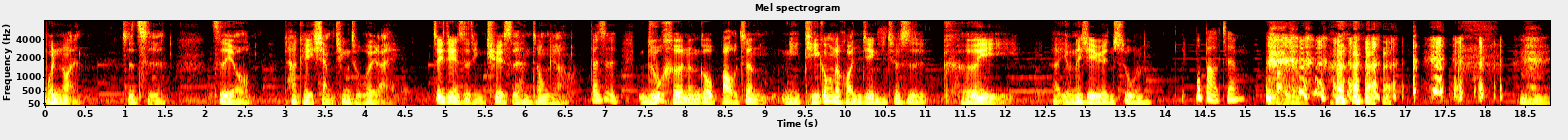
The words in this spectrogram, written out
温暖、支持、自由，他可以想清楚未来，这件事情确实很重要。但是如何能够保证你提供的环境就是可以呃有那些元素呢？不保证，不保证。嗯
